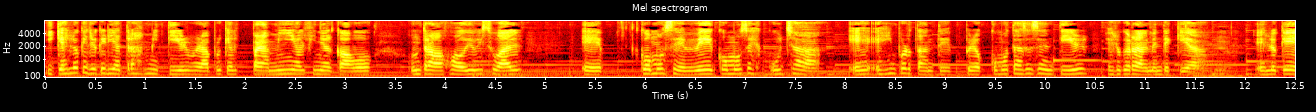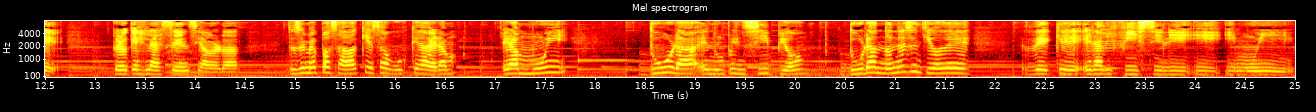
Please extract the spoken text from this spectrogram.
y qué es lo que yo quería transmitir, ¿verdad? Porque para mí, al fin y al cabo, un trabajo audiovisual, eh, cómo se ve, cómo se escucha, es, es importante, pero cómo te hace sentir es lo que realmente queda es lo que creo que es la esencia, ¿verdad? Entonces me pasaba que esa búsqueda era, era muy dura en un principio, dura no en el sentido de, de que era difícil y, y- y muy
